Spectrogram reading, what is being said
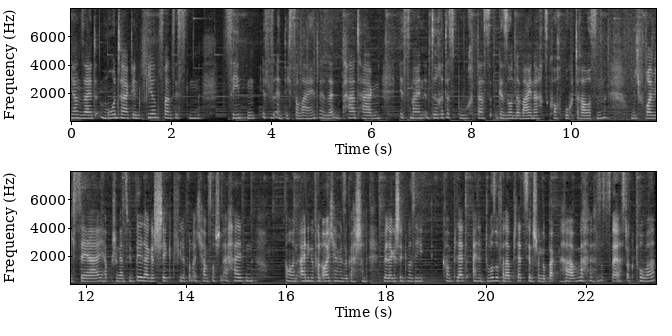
Ja, und seit Montag, den 24.10. ist es endlich soweit. Also seit ein paar Tagen ist mein drittes Buch, das gesunde Weihnachtskochbuch, draußen. Und ich freue mich sehr. Ihr habt mir schon ganz viele Bilder geschickt. Viele von euch haben es auch schon erhalten. Und einige von euch haben mir sogar schon Bilder geschickt, wo sie komplett eine Dose voller Plätzchen schon gebacken haben. Es ist zwar erst Oktober,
